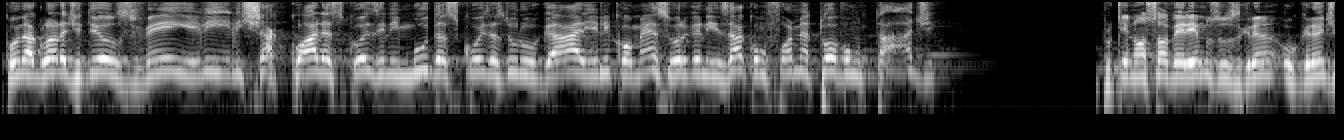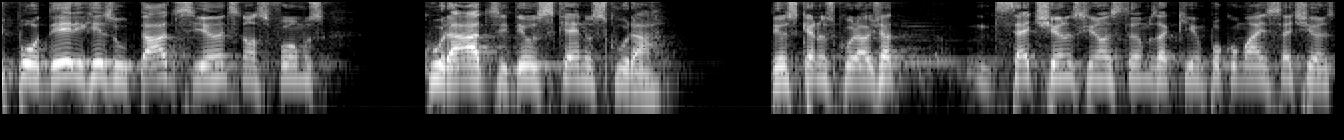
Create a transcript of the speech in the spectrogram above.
Quando a glória de Deus vem, ele, ele chacoalha as coisas, ele muda as coisas do lugar e ele começa a organizar conforme a tua vontade. Porque nós só veremos os, o grande poder e resultado se antes nós formos curados e Deus quer nos curar. Deus quer nos curar. Já sete anos que nós estamos aqui, um pouco mais de sete anos,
